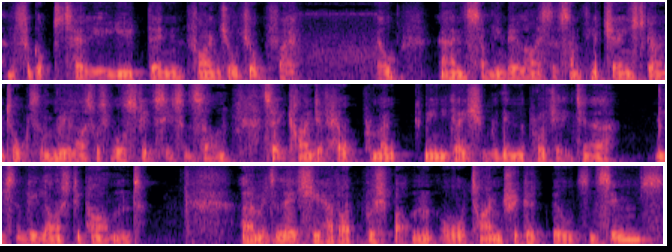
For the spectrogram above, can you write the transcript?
and forgot to tell you, you'd then find your job file and somebody realised that something had changed, go and talk to them, realise what it was, fix it and so on. So it kind of helped promote communication within the project in a reasonably large department. Um, it lets you have a push button or time triggered builds and sims.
